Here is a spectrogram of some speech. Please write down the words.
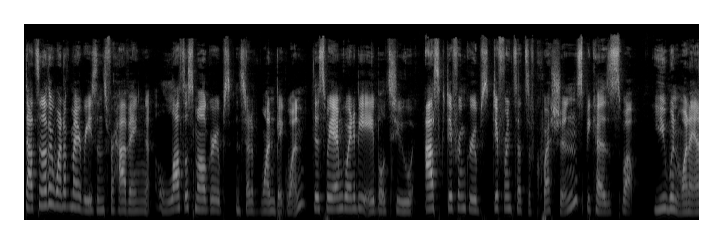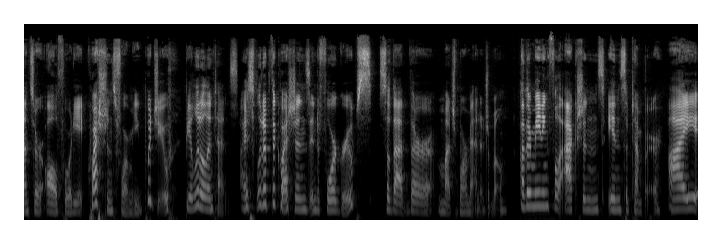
That's another one of my reasons for having lots of small groups instead of one big one. This way, I'm going to be able to ask different groups different sets of questions because, well, you wouldn't want to answer all 48 questions for me, would you? Be a little intense. I split up the questions into four groups so that they're much more manageable. Other meaningful actions in September. I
